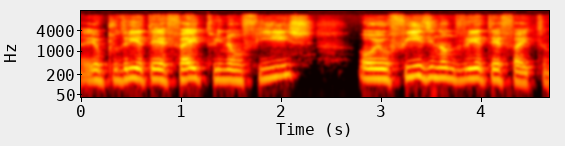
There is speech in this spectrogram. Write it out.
eu poderia ter feito e não fiz, ou eu fiz e não deveria ter feito.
